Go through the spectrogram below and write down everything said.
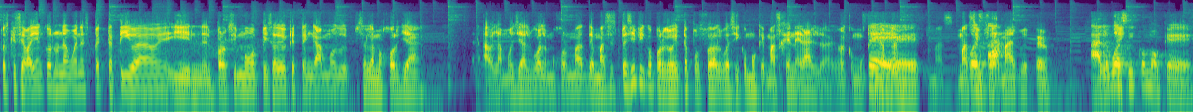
pues que se vayan con una buena expectativa, y en el próximo episodio que tengamos, pues a lo mejor ya hablamos ya algo a lo mejor más de más específico, porque ahorita pues fue algo así como que más general, como que más, más pues, informal, pero algo así como que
